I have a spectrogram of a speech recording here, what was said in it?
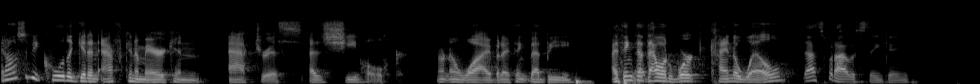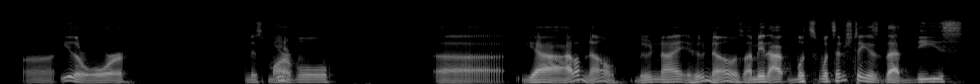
it'd also be cool to get an African American actress as She Hulk. I don't know why, but I think that'd be. I think that that would work kind of well. That's what I was thinking. Uh, either or. Miss Marvel. Uh, yeah, I don't know. Moon Knight. Who knows? I mean, I, what's what's interesting is that these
